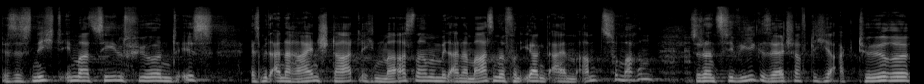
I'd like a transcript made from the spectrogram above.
dass es nicht immer zielführend ist, es mit einer rein staatlichen Maßnahme, mit einer Maßnahme von irgendeinem Amt zu machen, sondern zivilgesellschaftliche Akteure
